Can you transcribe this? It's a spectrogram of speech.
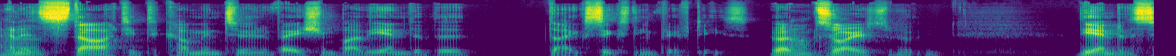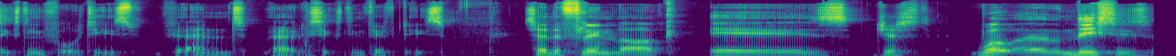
and it's started to come into innovation by the end of the like 1650s. Uh, Sorry, it's the end of the 1640s and early 1650s. So the flintlock is just well, uh, this is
